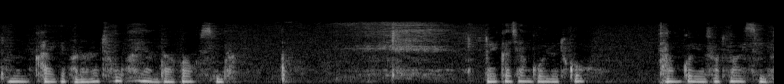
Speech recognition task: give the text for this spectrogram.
또는 가액의 반환을 청구해야 한다고 하고 있습니다. 여기까지 한 거 올려두고 다음 거 이어서 하도록 하겠습니다.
